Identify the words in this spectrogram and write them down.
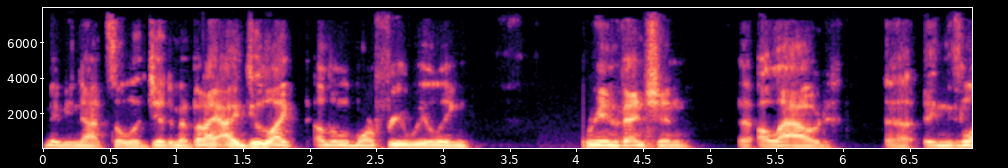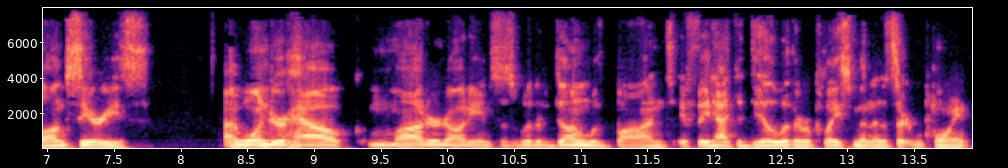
maybe not so legitimate. But I, I do like a little more freewheeling reinvention uh, allowed uh, in these long series. I wonder how modern audiences would have done with Bond if they'd had to deal with a replacement at a certain point.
